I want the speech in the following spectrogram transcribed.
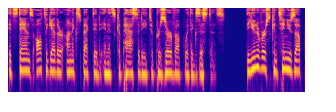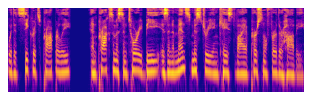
it stands altogether unexpected in its capacity to preserve up with existence. The universe continues up with its secrets properly, and Proxima Centauri b is an immense mystery encased via personal further hobby,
